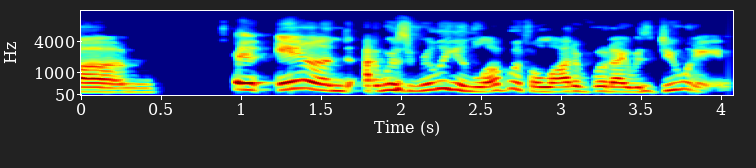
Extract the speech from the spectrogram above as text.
Um, and, and I was really in love with a lot of what I was doing,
